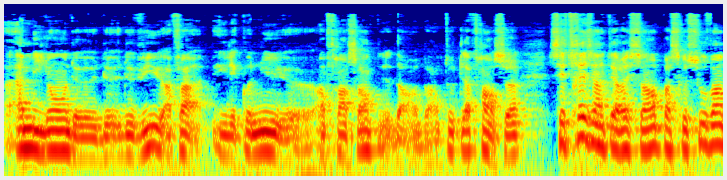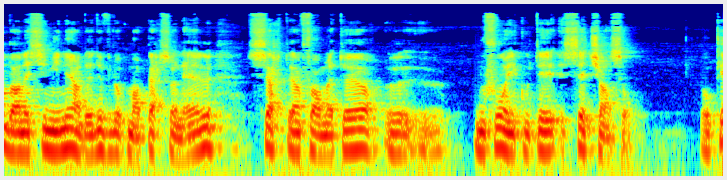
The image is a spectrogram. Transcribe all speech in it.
un million de, vues, enfin, il est connu euh, en France, dans, toute la France. Hein. C'est très intéressant parce que souvent dans les séminaires de développement personnel, certains formateurs euh, euh, nous font écouter cette chanson. OK?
